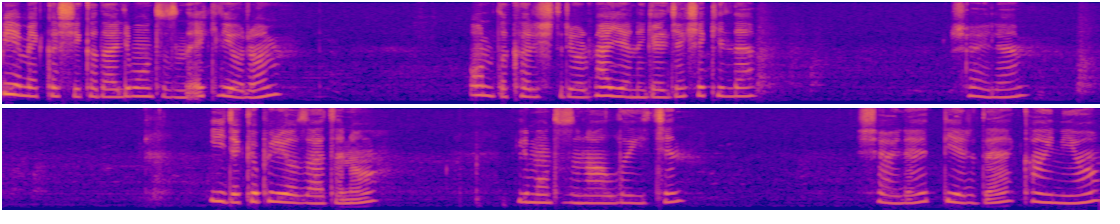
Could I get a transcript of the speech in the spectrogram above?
bir yemek kaşığı kadar limon tuzunu ekliyorum. Onu da karıştırıyorum. Her yerine gelecek şekilde. Şöyle. İyice köpürüyor zaten o. Limon tuzunu aldığı için. Şöyle diğeri de kaynıyor.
